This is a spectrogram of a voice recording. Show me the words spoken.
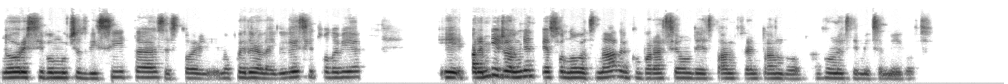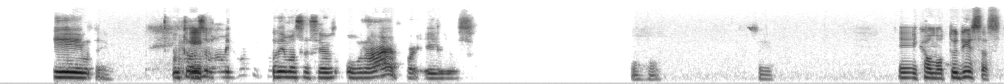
no recibo muchas visitas, estoy, no puedo ir a la iglesia todavía, y para mí realmente eso no es nada en comparación de estar enfrentando a algunos de mis amigos. Y entonces lo mejor que podemos hacer es orar por ellos. Sí. Y como tú dices,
